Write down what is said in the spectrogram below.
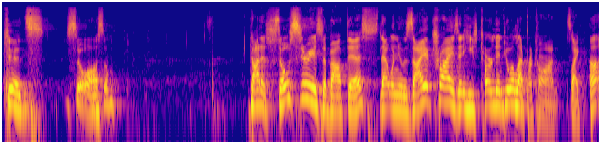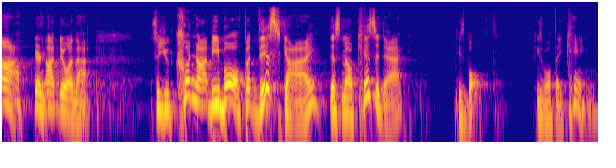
kids, so awesome. God is so serious about this that when Uzziah tries it, he's turned into a leprechaun. It's like, uh uh-uh, uh, you are not doing that. So you could not be both. But this guy, this Melchizedek, He's both. He's both a king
